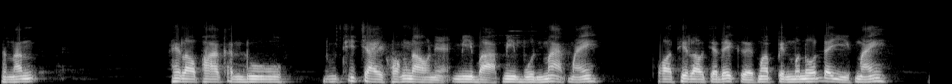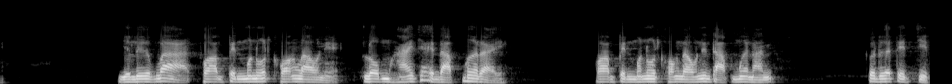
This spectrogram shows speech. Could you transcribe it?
ฉะนั้นให้เราพากันดูดูที่ใจของเราเนี่ย มีบาปมีบุญมากไหม พอที่เราจะได้เกิดมาเป็นมนุษย์ได้อีกไหม อย่าลืมว่าความเป็นมนุษย์ของเราเนี่ย ลมหายใจดับเมื่อไหร่ ความเป็นมนุษย์ของเรานี่ดับเมื่อนั้น ก็เหลือแต่จิต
